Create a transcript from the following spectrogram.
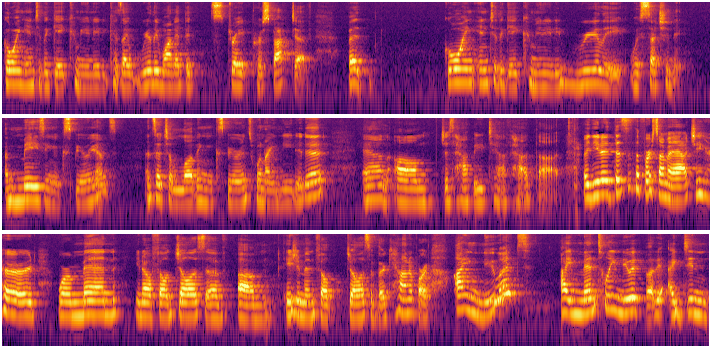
going into the gay community because I really wanted the straight perspective. But going into the gay community really was such an amazing experience and such a loving experience when I needed it. And um, just happy to have had that. But you know, this is the first time I actually heard where men, you know, felt jealous of um, Asian men felt jealous of their counterpart. I knew it, I mentally knew it, but I didn't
